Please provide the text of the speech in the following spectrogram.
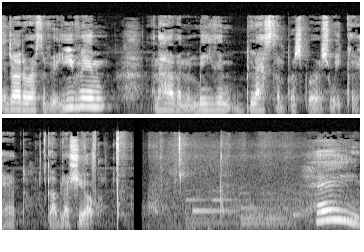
Enjoy the rest of your evening and have an amazing, blessed, and prosperous week ahead. God bless you all. Hey.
